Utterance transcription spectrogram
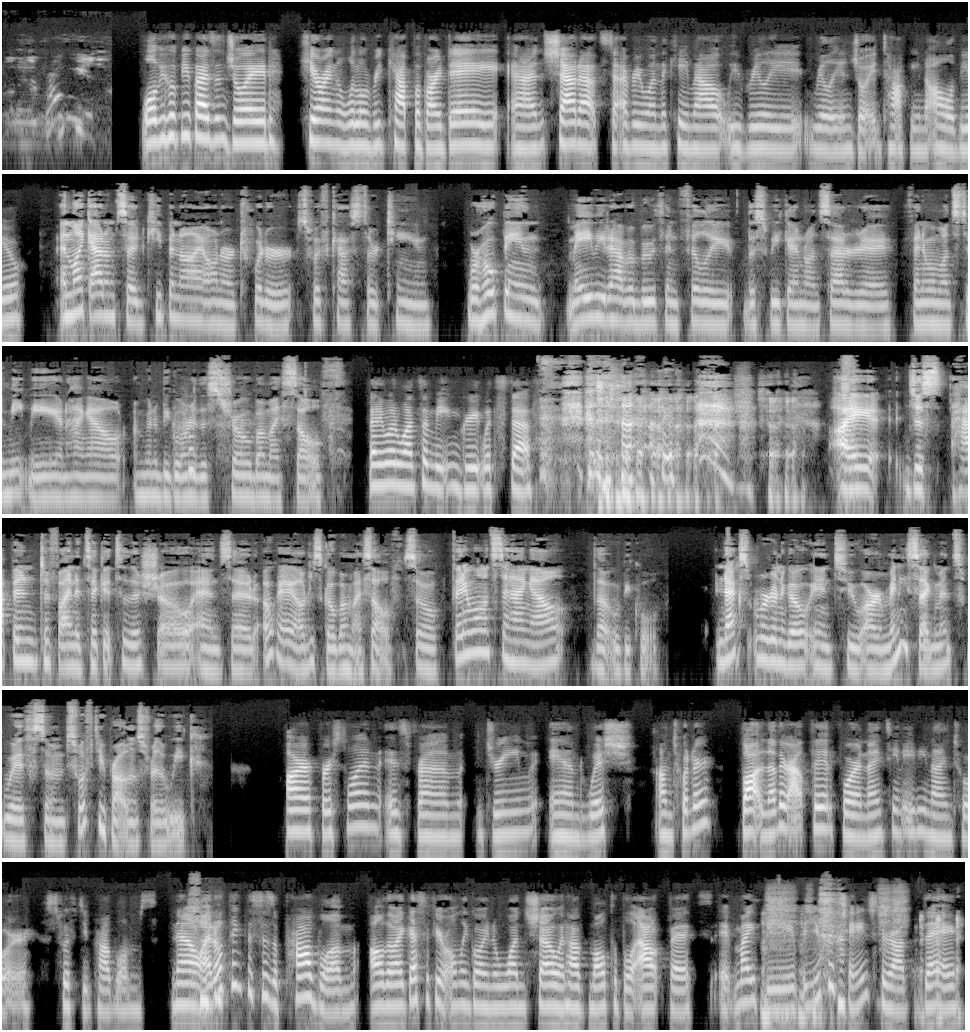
Well, we hope you guys enjoyed hearing a little recap of our day and shout outs to everyone that came out. We really, really enjoyed talking to all of you. And like Adam said, keep an eye on our Twitter, SwiftCast13. We're hoping maybe to have a booth in Philly this weekend on Saturday. If anyone wants to meet me and hang out, I'm going to be going to this show by myself. If anyone wants a meet and greet with Steph, I just happened to find a ticket to this show and said, okay, I'll just go by myself. So if anyone wants to hang out, that would be cool. Next, we're going to go into our mini segments with some Swiftie problems for the week. our first one is from Dream and Wish on Twitter. Bought another outfit for a 1989 tour. Swiftie problems. Now, I don't think this is a problem, although I guess if you're only going to one show and have multiple outfits, it might be, but you could change throughout the day.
